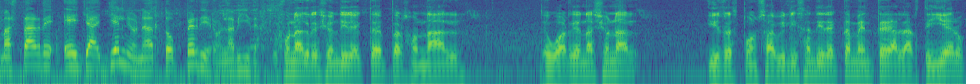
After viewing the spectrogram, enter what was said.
Más tarde, ella y el neonato perdieron la vida. Fue una agresión directa de personal de Guardia Nacional y responsabilizan directamente al artillero.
